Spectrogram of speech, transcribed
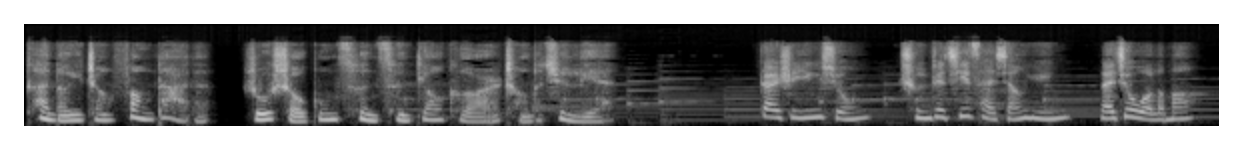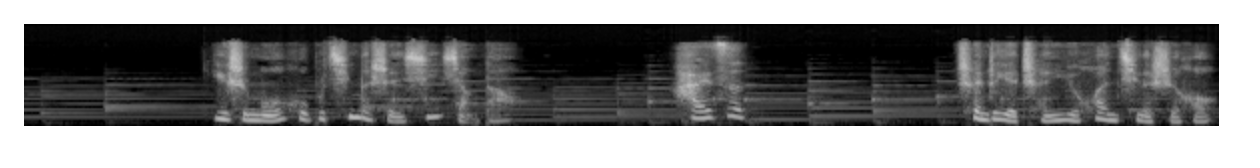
看到一张放大的如手工寸寸雕刻而成的俊脸。盖世英雄乘着七彩祥云来救我了吗？意识模糊不清的沈西想到，孩子。趁着叶晨玉换气的时候，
